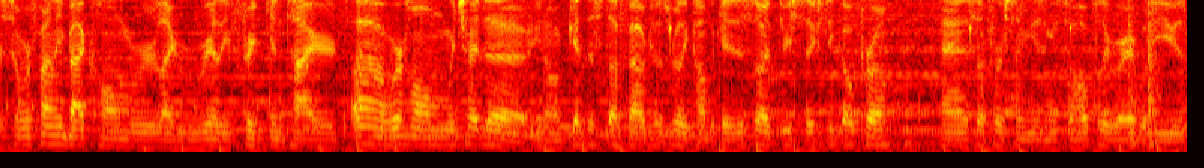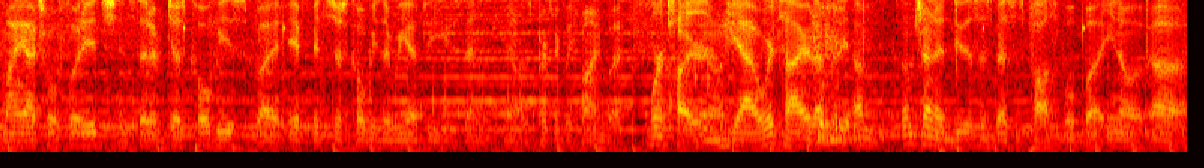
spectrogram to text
Alright so we're finally back home. We're like really freaking tired. Uh, we're home. We tried to, you know, get this stuff out because it's really complicated. This is our 360 GoPro and it's our first time using it. So hopefully we're able to use my actual footage instead of just Kobe's. But if it's just Kobe's that we have to use, then, you know, it's perfectly fine. But We're tired. you know, yeah, we're tired. I'm, I'm, I'm trying to do this as best as possible. But, you know, uh,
